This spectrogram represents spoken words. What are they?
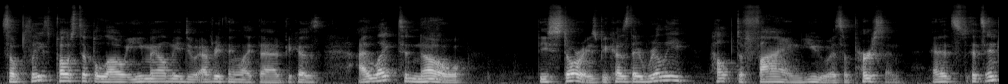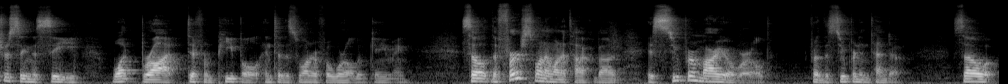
So please post it below, email me, do everything like that because I like to know these stories because they really help define you as a person. And it's it's interesting to see what brought different people into this wonderful world of gaming. So the first one I want to talk about is Super Mario World for the Super Nintendo. So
